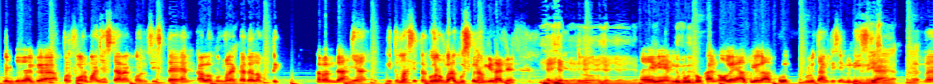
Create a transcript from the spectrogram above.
menjaga performanya secara konsisten. Kalaupun mereka dalam peak terendahnya itu masih tergolong bagus penampilannya. Iya iya iya Gitu. iya iya iya. iya. Nah ini yang Benar. dibutuhkan oleh atlet-atlet bulu tangkis Indonesia, Indonesia, iya. karena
